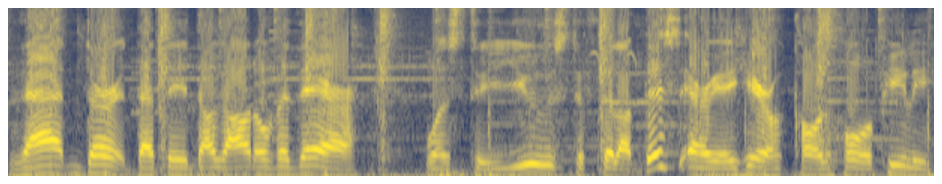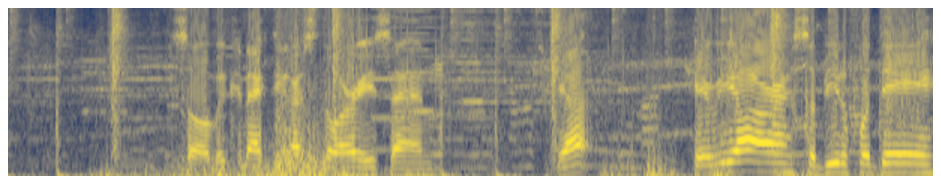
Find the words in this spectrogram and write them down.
that dirt that they dug out over there was to use to fill up this area here called Ho'opili. So we're connecting our stories and yeah, here we are. It's a beautiful day.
